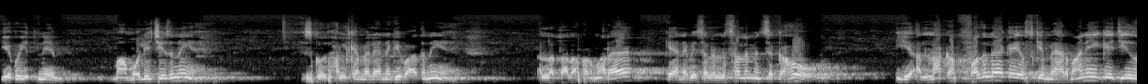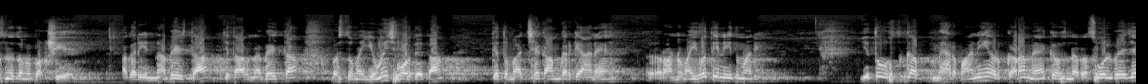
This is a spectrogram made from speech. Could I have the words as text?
یہ کوئی اتنی معمولی چیز نہیں ہے۔ اس کو ہلکے میں لینے کی بات نہیں ہے۔ اللہ تعالیٰ فرما رہا ہے کہ نبی صلی اللہ علیہ وسلم، ان سے کہو، یہ اللہ کا فضل ہے کہ اس کی مہربانی کی چیز اس نے تمہیں بخشی ہے۔ اگر یہ نہ بھیجتا، کتاب نہ بھیجتا، بس تمہیں یوں ہی چھوڑ دیتا کہ تمہیں اچھے کام کر کے آنے، رہنمائی ہوتی نہیں تمہاری۔ یہ تو اس کا مہربانی اور کرم ہے کہ اس نے رسول بھیجے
